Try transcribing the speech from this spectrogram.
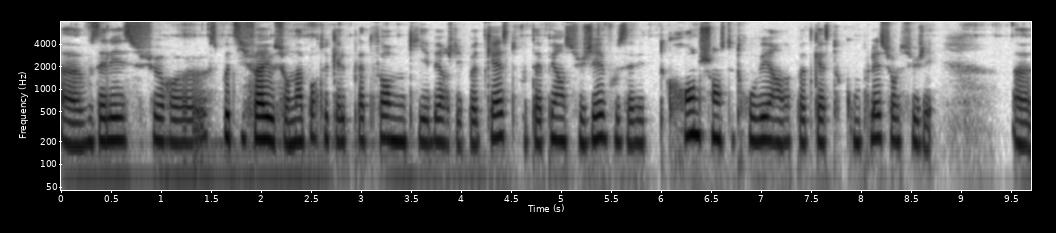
Euh, vous allez sur euh, Spotify ou sur n'importe quelle plateforme qui héberge des podcasts, vous tapez un sujet, vous avez de grandes chances de trouver un podcast complet sur le sujet. Euh,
